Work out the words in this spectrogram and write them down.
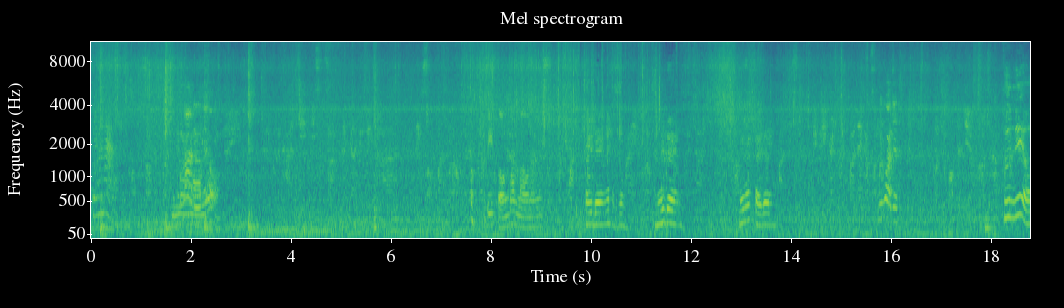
เยอะมาก มันมา ดูแล้วตีสองบ้านเรานะครับไข่แดงครับผมหมูแดงไม่ใช่ไข่แดงนึกว่าจะคืนนี้เหรอ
